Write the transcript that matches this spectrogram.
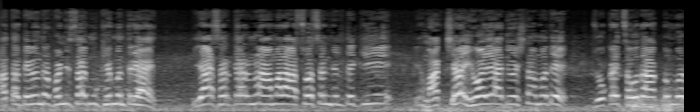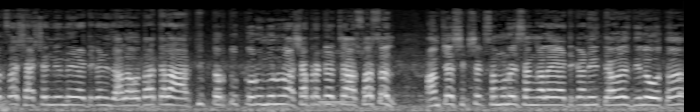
आता देवेंद्र फडणवीस साहेब मुख्यमंत्री आहेत. या सरकारनं आम्हाला आश्वासन दिलं की मागच्या हिवाळी अधिवेशनामध्ये जो काही चौदा ऑक्टोबरचा शासन निर्णय या ठिकाणी झाला होता त्याला आर्थिक तरतूद करू म्हणून अशा प्रकारचं आश्वासन आमच्या शिक्षक समन्वय संघाला या ठिकाणी त्यावेळेस दिलं होतं.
